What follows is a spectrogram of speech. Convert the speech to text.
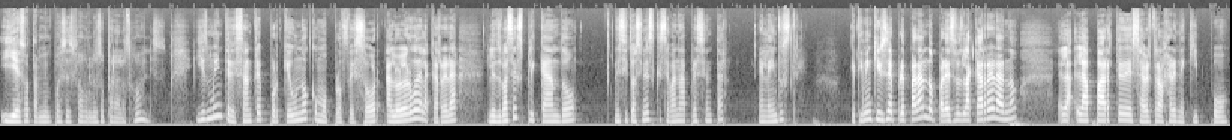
y eso también pues es fabuloso para los jóvenes. Y es muy interesante porque uno como profesor a lo largo de la carrera les vas explicando de situaciones que se van a presentar en la industria, que tienen que irse preparando, para eso es la carrera, ¿no? La, la parte de saber trabajar en equipo,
